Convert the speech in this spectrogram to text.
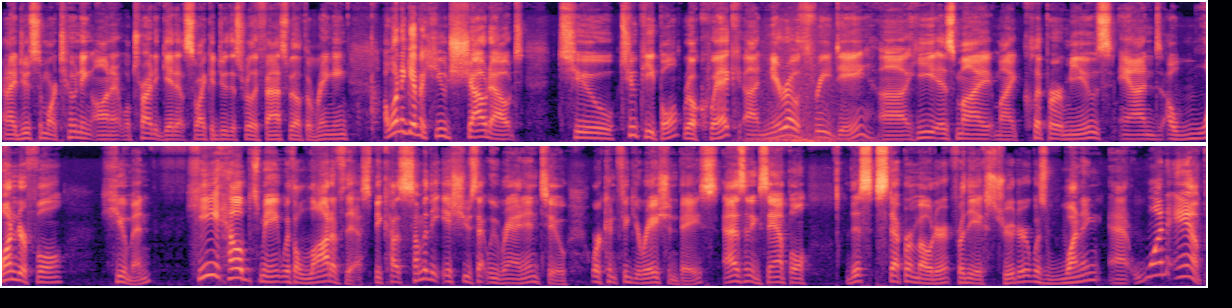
and I do some more tuning on it, we'll try to get it so I could do this really fast without the ringing. I want to give a huge shout out to two people real quick. Uh, Nero 3D, uh, he is my, my Klipper muse and a wonderful human. He helped me with a lot of this because some of the issues that we ran into were configuration based. As an example, this stepper motor for the extruder was running at one amp,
